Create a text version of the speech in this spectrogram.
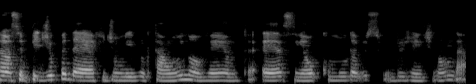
Não, você pediu o PDF de um livro que tá R$1,90, é assim, é o cúmulo do absurdo, gente, não dá.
